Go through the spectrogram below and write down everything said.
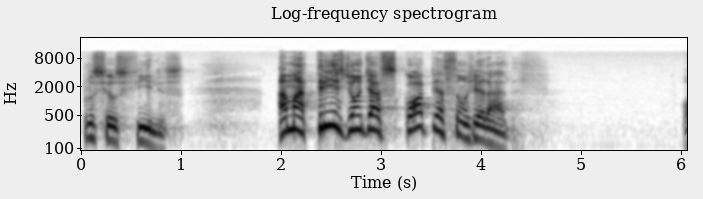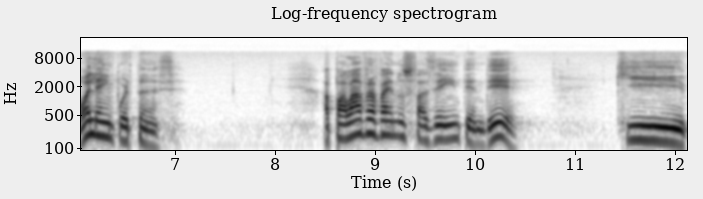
para os seus filhos. A matriz de onde as cópias são geradas. Olha a importância. A palavra vai nos fazer entender que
